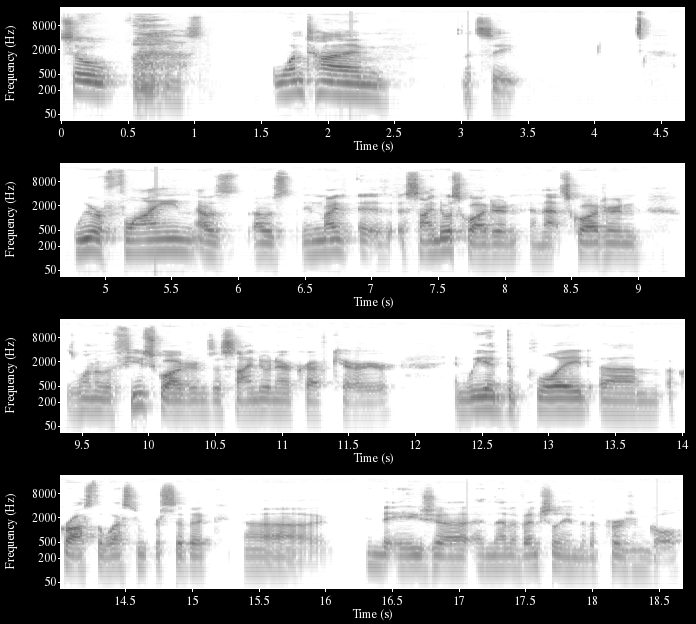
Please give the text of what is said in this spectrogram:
so one time, let's see, we were flying. I was I was in my uh, assigned to a squadron, and that squadron was one of a few squadrons assigned to an aircraft carrier and we had deployed um, across the Western Pacific, uh, into Asia, and then eventually into the Persian Gulf.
